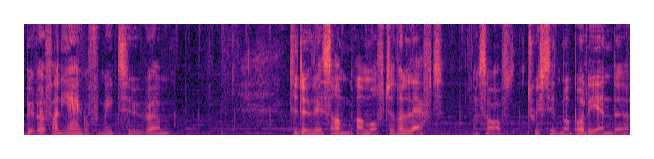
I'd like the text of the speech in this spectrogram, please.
A bit of a funny angle for me to um, to do this. I'm I'm off to the left, so I've twisted my body and uh,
